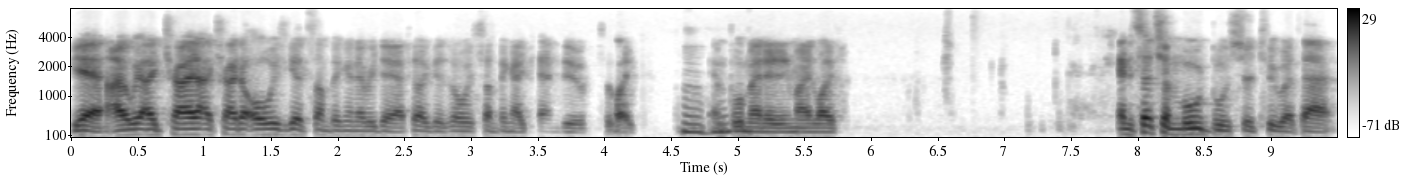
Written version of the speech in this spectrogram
yeah, I, I try I try to always get something in every day. I feel like there's always something I can do to like mm-hmm. implement it in my life and it's such a mood booster too at that.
